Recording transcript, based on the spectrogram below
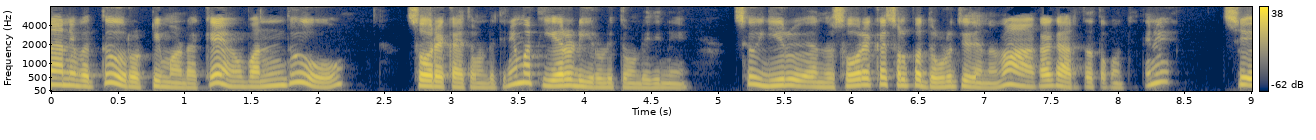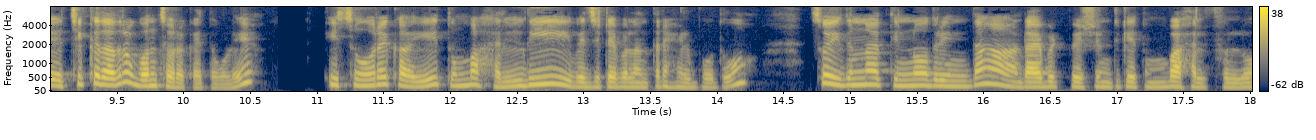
ನಾನಿವತ್ತು ರೊಟ್ಟಿ ಮಾಡೋಕ್ಕೆ ಒಂದು ಸೋರೆಕಾಯಿ ತೊಗೊಂಡಿದ್ದೀನಿ ಮತ್ತು ಎರಡು ಈರುಳ್ಳಿ ತೊಗೊಂಡಿದ್ದೀನಿ. ಸೊ ಈರು, ಅಂದರೆ ಸೋರೆಕಾಯಿ ಸ್ವಲ್ಪ ದೊಡ್ಡದಿದೆ ನಾನು, ಹಾಗಾಗಿ ಅರ್ಧ ತೊಗೊತಿದ್ದೀನಿ. ಚಿ ಚಿಕ್ಕದಾದ್ರೆ ಒಂದು ಸೋರೆಕಾಯಿ ತೊಗೊಳ್ಳಿ. ಈ ಸೋರೆಕಾಯಿ ತುಂಬ ಹೆಲ್ದಿ ವೆಜಿಟೇಬಲ್ ಅಂತಲೇ ಹೇಳ್ಬೋದು. ಸೊ ಇದನ್ನ ತಿನ್ನೋದ್ರಿಂದ ಡಯಾಬಿಟ್ ಪೇಷಂಟ್ಗೆ ತುಂಬ ಹೆಲ್ಪ್ಫುಲ್ಲು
